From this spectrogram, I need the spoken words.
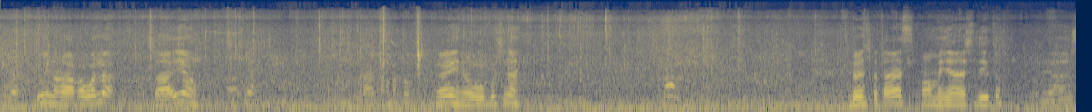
Bigat. Uy, nakakawala. Sayang. Sayang. Marami naman to. Ay, naubos na. Doon sa taas, pamayas dito. Lumayas.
